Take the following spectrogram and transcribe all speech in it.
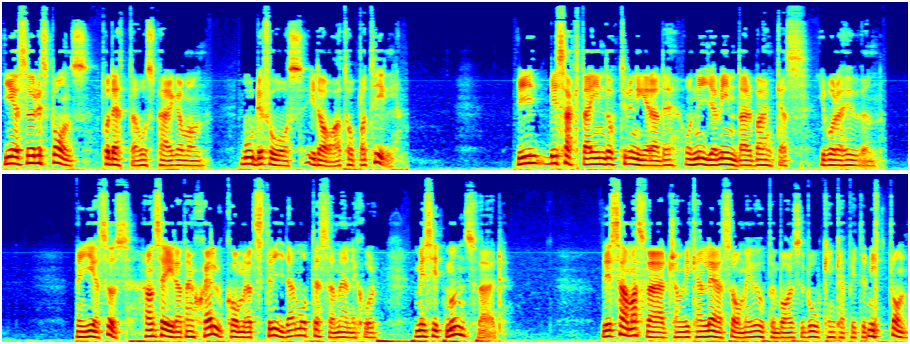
Jesu respons på detta hos Pergamon borde få oss idag att hoppa till. Vi blir sakta indoktrinerade och nya vindar bankas i våra huvuden. Men Jesus, han säger att han själv kommer att strida mot dessa människor med sitt munsvärd. Det är samma svärd som vi kan läsa om i Uppenbarelseboken kapitel 19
